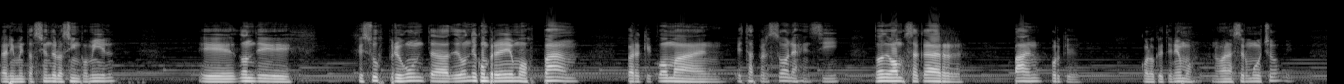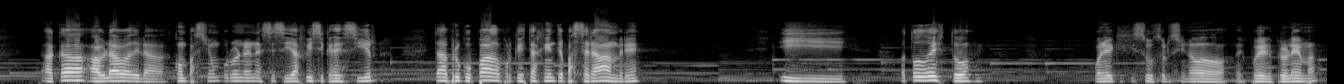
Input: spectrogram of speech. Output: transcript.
la alimentación de los 5.000, eh, donde Jesús pregunta, ¿de dónde compraremos pan para que coman estas personas en sí? ¿Dónde vamos a sacar pan? Porque con lo que tenemos no van a hacer mucho. Acá hablaba de la compasión por una necesidad física, es decir, estaba preocupado porque esta gente pasara hambre y a todo esto, poner que Jesús solucionó después el problema,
